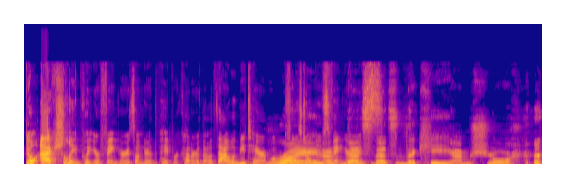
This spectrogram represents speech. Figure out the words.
Don't actually put your fingers under the paper cutter, though. That would be terrible. Please right. don't lose uh, fingers. that's that's the key, I'm sure.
